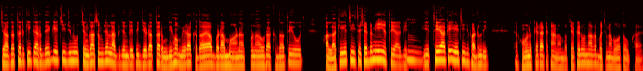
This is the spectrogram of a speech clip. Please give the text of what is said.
ਜ਼ਿਆਦਾਤਰ ਕੀ ਕਰਦੇ ਕਿ ਇਹ ਚੀਜ਼ ਨੂੰ ਚੰਗਾ ਸਮਝਣ ਲੱਗ ਜਾਂਦੇ ਵੀ ਜਿਹੜਾ ਧਰਮ ਦੀ ਹਉਮੈ ਰੱਖਦਾ ਆ ਬੜਾ ਮਾਣ ਆਪਣਾ ਉਹ ਰੱਖਦਾ ਤੇ ਉਹ ਹਾਲਾਂਕਿ ਇਹ ਚੀਜ਼ ਤੇ ਛੱਡਣੀ ਹੀ ਇੱਥੇ ਆ ਹੂੰ। ਇੱਥੇ ਆ ਕੇ ਇਹ ਚੀਜ਼ ਫੜ ਲਈ। ਤੇ ਹੁਣ ਕਿਹੜਾ ਟਿਕਾਣਾ ਬਚਿਆ? ਫਿਰ ਉਹਨਾਂ ਦਾ ਬਚਣਾ ਬਹੁਤ ਔਖਾ ਹੈ।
